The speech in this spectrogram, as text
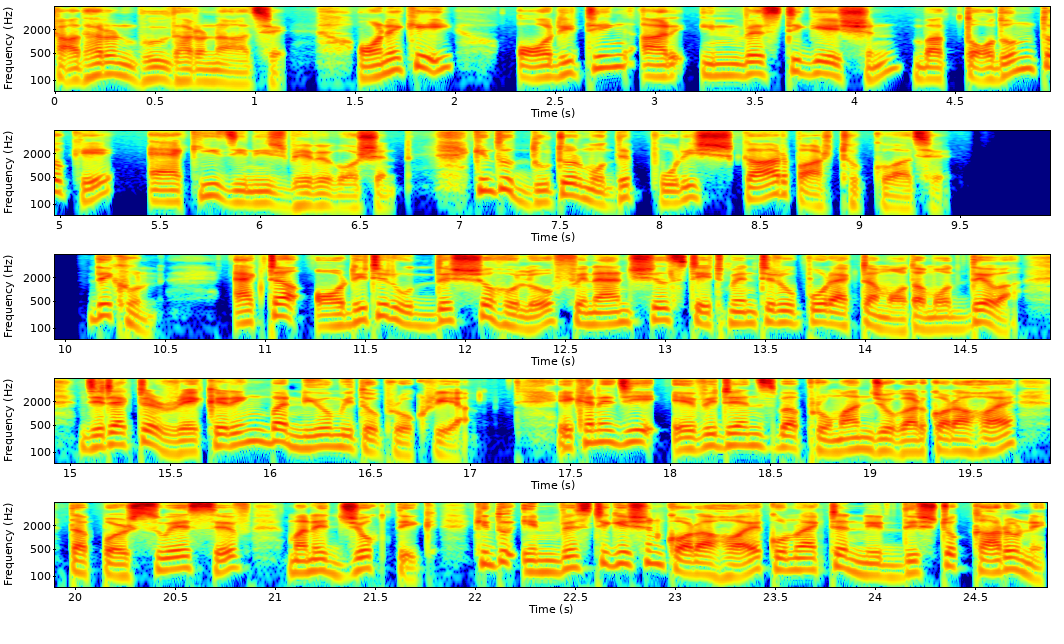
সাধারণ ভুল ধারণা আছে। অনেকেই অডিটিং আর ইনভেস্টিগেশন বা তদন্তকে একই জিনিস ভেবে বসেন, কিন্তু দুটোর মধ্যে পরিষ্কার পার্থক্য আছে। দেখুন একটা অডিটের উদ্দেশ্য হল ফিনান্সিয়াল স্টেটমেন্টের উপর একটা মতামত দেওয়া, যেটা একটা রেকারিং বা নিয়মিত প্রক্রিয়া। এখানে যে এভিডেন্স বা প্রমাণ জোগাড় করা হয়, তা পারসুয়েসিভ মানে যৌক্তিক, কিন্তু ইনভেস্টিগেশন করা হয় কোনো একটা নির্দিষ্ট কারণে,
